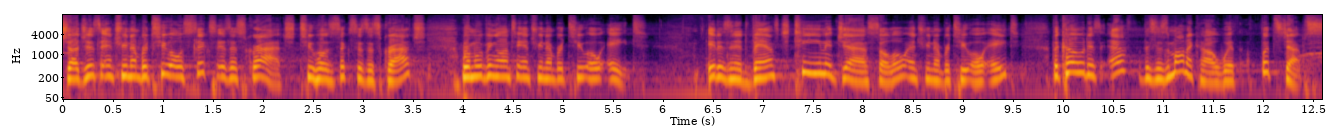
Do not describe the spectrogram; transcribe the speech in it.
Judges, entry number 206 is a scratch. 206 is a scratch. We're moving on to entry number 208. It is an advanced teen jazz solo, entry number 208. The code is F. This is Monica with Footsteps.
